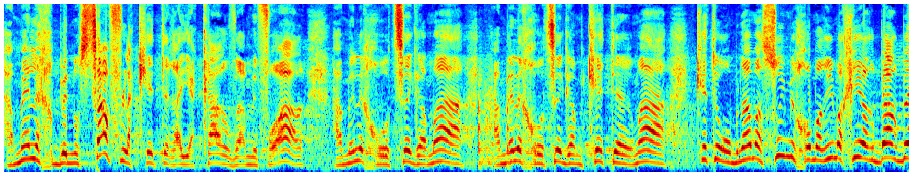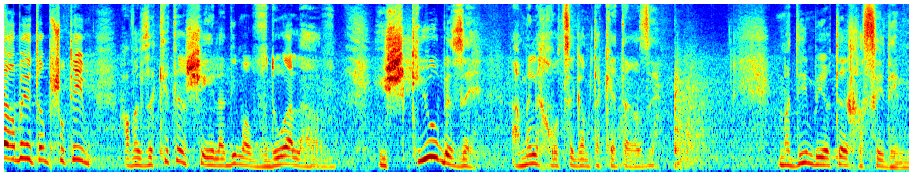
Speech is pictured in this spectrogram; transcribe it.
המלך בנוסף לכתר היקר והמפואר, המלך רוצה גם מה? המלך רוצה גם כתר מה? כתר אמנם עשוי מחומרים הכי הרבה הרבה הרבה יותר פשוטים, אבל זה כתר שילדים עבדו עליו, השקיעו בזה. המלך רוצה גם את הכתר הזה. מדהים ביותר חסידים.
